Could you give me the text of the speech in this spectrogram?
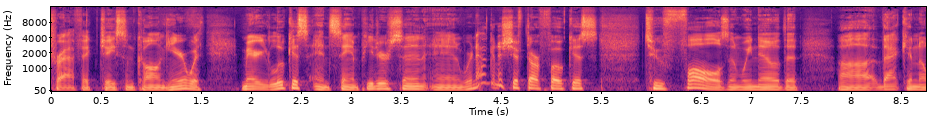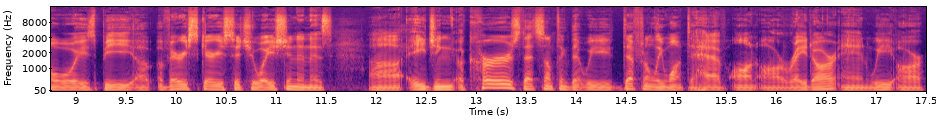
traffic. Jason Kong here with Mary Lucas and Sam Peterson, and we're now going to shift our focus to falls. And we know that uh, that can always be a, a, very scary situation, and as uh, aging occurs, that's something that we definitely want to have on our radar. And we are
